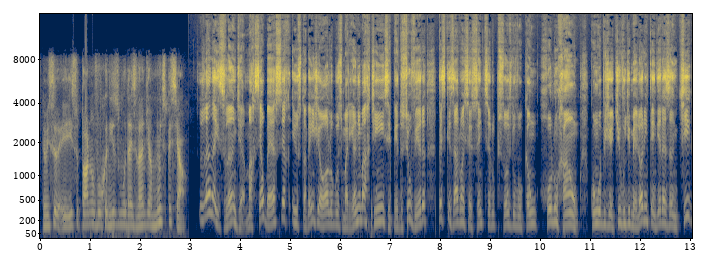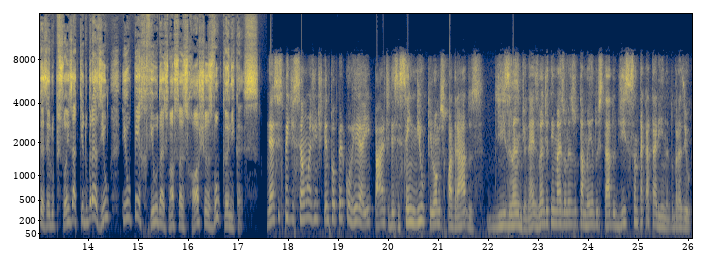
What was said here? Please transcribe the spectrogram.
Então isso, isso torna o vulcanismo da Islândia muito especial. Lá na Islândia, Marcel Besser e os também geólogos Mariane Martins e Pedro Silveira pesquisaram as recentes erupções do vulcão Rolunhaun, com o objetivo de melhor entender as antigas erupções aqui do Brasil e o perfil das nossas rochas vulcânicas. Nessa expedição a gente tentou percorrer aí parte desses 100 mil quilômetros quadrados de Islândia, né? A Islândia tem mais ou menos o tamanho do estado de Santa Catarina, do Brasil.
